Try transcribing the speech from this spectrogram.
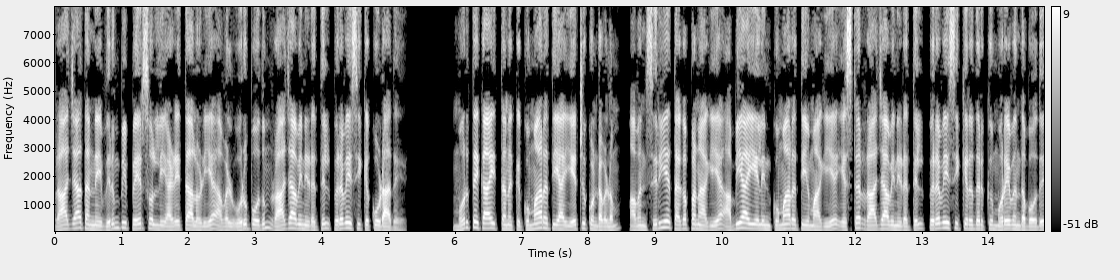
ராஜா தன்னை விரும்பி பேர் சொல்லி அழைத்தாலொழிய அவள் ஒருபோதும் ராஜாவினிடத்தில் பிரவேசிக்கக் கூடாது. மொர்தெகாய் தனக்கு குமாரத்தியாய் ஏற்றுக்கொண்டவளும் அவன் சிறிய தகப்பனாகிய அபியாயேலின் குமாரத்தியுமாகிய எஸ்டர் ராஜாவினிடத்தில் பிரவேசிக்கிறதற்கு முறைவந்தபோது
